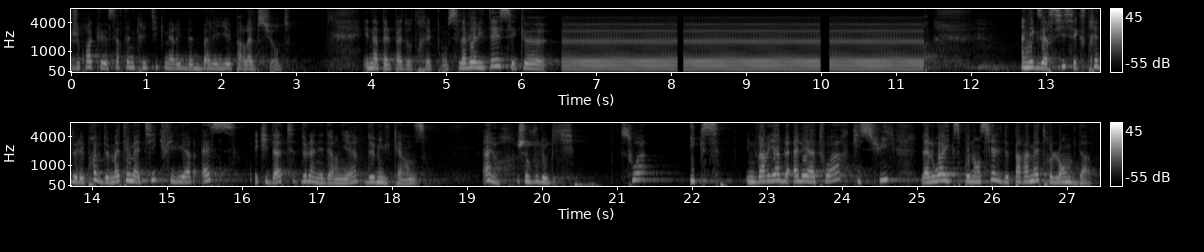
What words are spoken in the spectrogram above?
je crois que certaines critiques méritent d'être balayées par l'absurde et n'appellent pas d'autres réponses. La vérité, c'est que... Euh, un exercice extrait de l'épreuve de mathématiques filière S et qui date de l'année dernière, 2015. Alors, je vous le lis. Soit x, une variable aléatoire qui suit la loi exponentielle de paramètres lambda,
